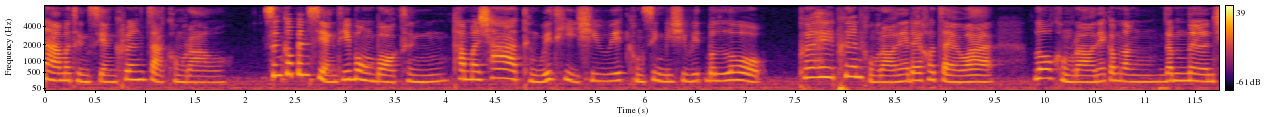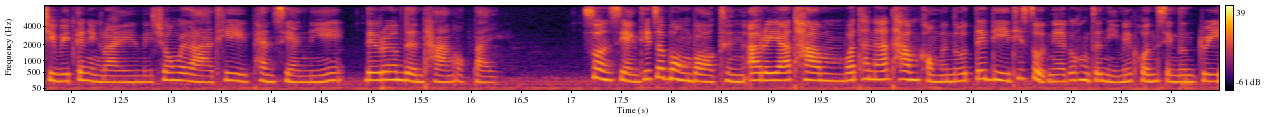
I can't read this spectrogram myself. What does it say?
นามาถึงเสียงเครื่องจักรของเรา ซึ่งก็เป็นเสียงที่บ่งบอกถึงธรรมชาติถึงวิถีชีวิตของสิ่งมีชีวิตบนโลก เพื่อให้เพื่อนของเราเนี่ยได้เข้าใจว่า โลกของเราเนี่ยกำลังดำเนินชีวิตกันอย่างไร ในช่วงเวลาที่แผ่นเสียงนี้ได้เริ่มเดินทางออกไป ส่วนเสียงที่จะบ่งบอกถึงอารยธรรม วัฒนธรรมของมนุษย์ได้ดีที่สุดเนี่ยก็คงจะหนีไม่พ้นเสียงดนตรี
